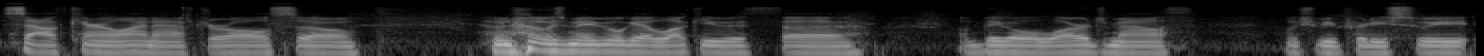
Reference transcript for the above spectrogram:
South Carolina after all, so who knows, maybe we'll get lucky with uh, a big old largemouth, which would be pretty sweet.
